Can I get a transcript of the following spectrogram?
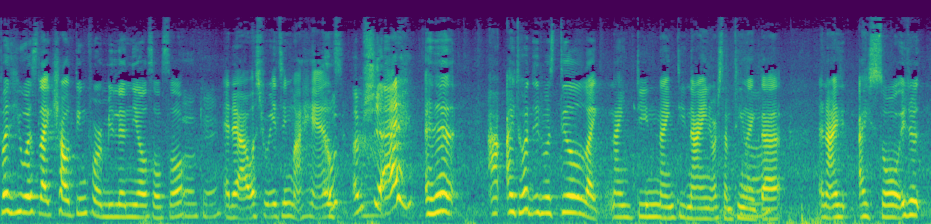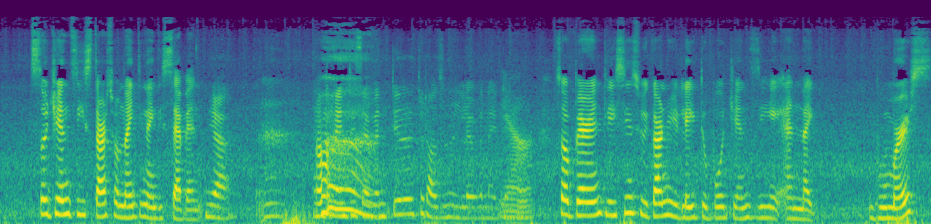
But he was like shouting for millennials also. Okay. And then I was raising my hands. I'm shy. And then I, I thought it was still like 1999 or something like that. And I, I saw it. So Gen Z starts from 1997. Yeah. 1997 till 2011, I think. Yeah. So apparently, since we can't relate to both Gen Z and like boomers,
